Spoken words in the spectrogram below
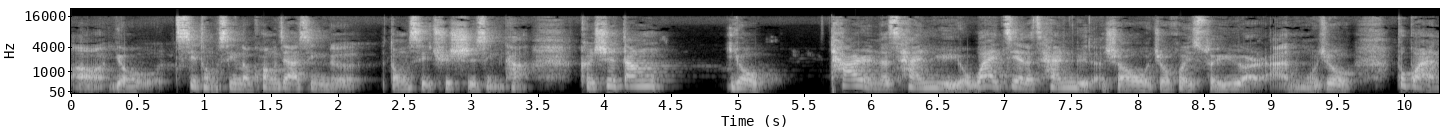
呃有系统性的框架性的东西去实行它。可是当有他人的参与，有外界的参与的时候，我就会随遇而安。我就不管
